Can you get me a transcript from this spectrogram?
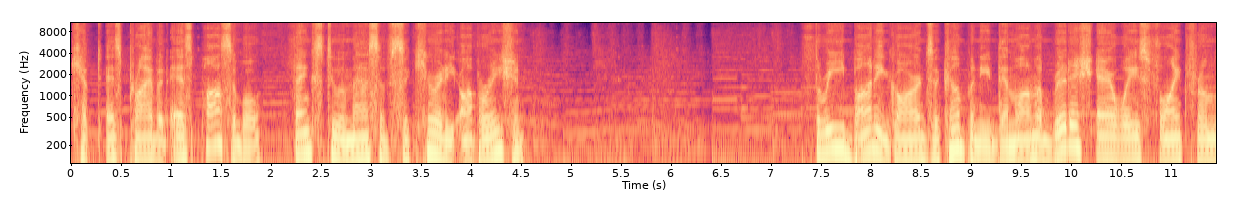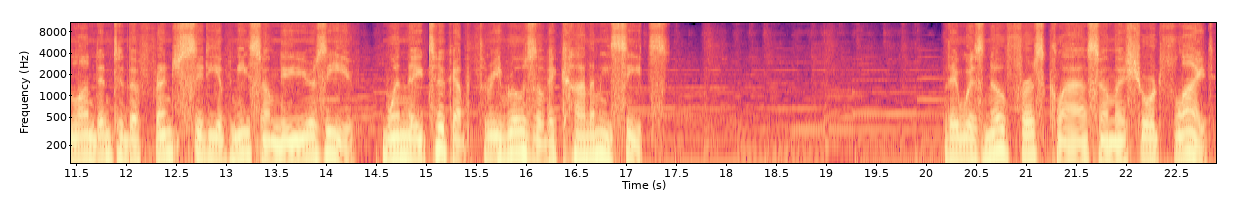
kept as private as possible, thanks to a massive security operation. Three bodyguards accompanied them on a British Airways flight from London to the French city of Nice on New Year's Eve when they took up three rows of economy seats. There was no first class on the short flight,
